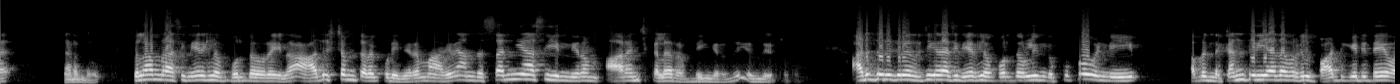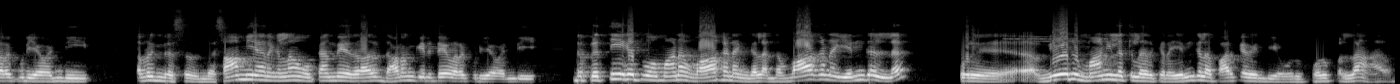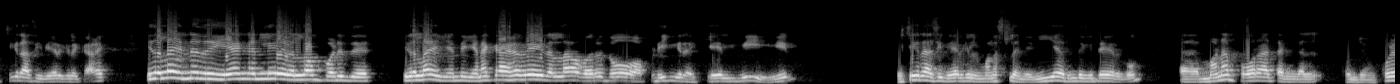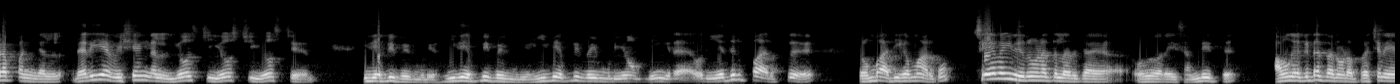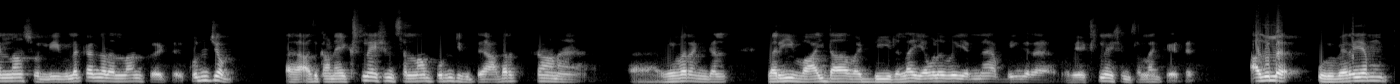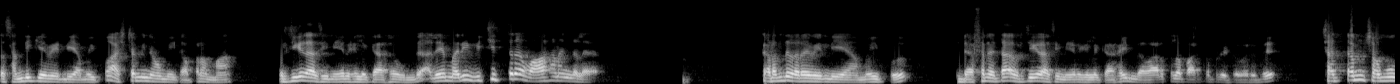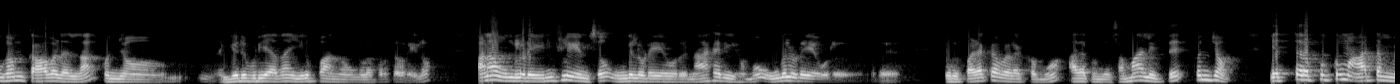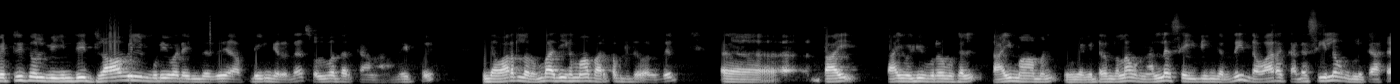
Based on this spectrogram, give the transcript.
நடந்துரும். துலாம் ராசி நேர்களை பொறுத்தவரையில அதிர்ஷ்டம் தரக்கூடிய நிறமாகவே அந்த சன்னியாசியின் நிறம் ஆரஞ்சு கலர் அப்படிங்கிறது இருந்துகிட்டு இருக்கும். அடுத்து இருக்கிற விருச்சிகராசி நேர்களை பொறுத்தவரையிலும் இந்த குப்பை வண்டி அப்புறம் இந்த கண் தெரியாதவர்கள் பாட்டு கேட்டுட்டே வரக்கூடிய வண்டி அப்புறம் இந்த இந்த சாமியாருங்கெல்லாம் உட்காந்து ஏதாவது தானம் கேட்டுட்டே வரக்கூடிய வண்டி இந்த பிரத்யேகத்துவமான வாகனங்கள் அந்த வாகன எண்கள்ல ஒரு வேறு மாநிலத்துல இருக்கிற எண்களை பார்க்க வேண்டிய ஒரு பொறுப்பெல்லாம் விருச்சிகராசி நேர்களுக்காக. இதெல்லாம் என்னது? என் கண்லயே இதெல்லாம் படுது. இதெல்லாம் என்ன எனக்காகவே இதெல்லாம் வருதோ? அப்படிங்கிற கேள்வி ரிஷிகராசி நேர்கள் மனசுல நிறைய இருந்துகிட்டே இருக்கும். மன போராட்டங்கள் கொஞ்சம் குழப்பங்கள் நிறைய விஷயங்கள் யோசிச்சு யோசிச்சு யோசிச்சு இது எப்படி போய் முடியும்? இது எப்படி போய் முடியும்? இது எப்படி போய் முடியும்? அப்படிங்கிற ஒரு எதிர்பார்ப்பு ரொம்ப அதிகமா இருக்கும். சேவை நிறுவனத்துல இருக்க ஒருவரை சந்தித்து அவங்க கிட்ட தன்னோட பிரச்சனையெல்லாம் சொல்லி விளக்கங்கள் எல்லாம் கேட்டு கொஞ்சம் அதுக்கான எக்ஸ்பிளனேஷன்ஸ் எல்லாம் புரிஞ்சுக்கிட்டு அதற்கான விவரங்கள் வரி வாய்தா வட்டி இதெல்லாம் எவ்வளவு என்ன அப்படிங்கிற ஒரு எக்ஸ்பிளனேஷன்ஸ் எல்லாம் கேட்டு அதுல ஒரு விரயம் சந்திக்க வேண்டிய அமைப்பு அஷ்டமி நவமிக்கு அப்புறமா ரிச்சிகராசி நேர்களுக்காக உண்டு. அதே மாதிரி விசித்திர வாகனங்களை கடந்து வர வேண்டிய அமைப்பு டெஃபினட்டா விருச்சிகராசி நேர்களுக்காக இந்த வாரத்துல பார்க்கப்பட்டு வருது. சட்டம் சமூகம் காவல் எல்லாம் கொஞ்சம் கெடுபடியாக தான் இருப்பாங்க உங்களை பொறுத்தவரையிலும். ஆனால் உங்களுடைய இன்ஃப்ளூயன்ஸோ உங்களுடைய ஒரு நாகரீகமோ உங்களுடைய ஒரு ஒரு ஒரு பழக்க வழக்கமோ அதை கொஞ்சம் சமாளித்து கொஞ்சம் எத்தரப்புக்கும் ஆட்டம் வெற்றி தோல்வியின்றி டிராவில் முடிவடைந்தது அப்படிங்கிறத சொல்வதற்கான அமைப்பு இந்த வாரத்தில் ரொம்ப அதிகமாக பார்க்கப்பட்டு வருது. தாய் தாய் வழி உறவுகள் தாய் மாமன் இவங்க கிட்ட இருந்தெல்லாம் ஒரு நல்ல செய்திங்கிறது இந்த வார கடைசியில் உங்களுக்காக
